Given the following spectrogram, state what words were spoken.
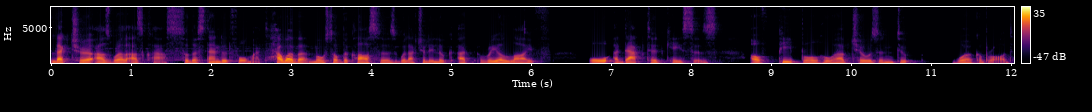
lecture as well as class, so the standard format. However, most of the classes will actually look at real life or adapted cases of people who have chosen to work abroad.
